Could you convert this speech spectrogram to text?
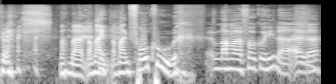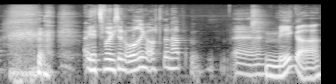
mach, mal, mach, mal, mach mal ein Foku. Mach mal Fokuhila, Alter. Jetzt, wo ich den Ohrring auch drin habe, äh, Mega.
